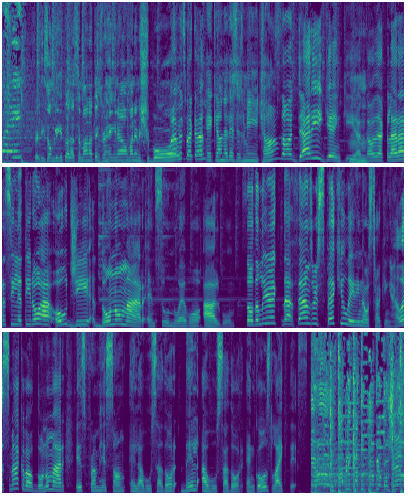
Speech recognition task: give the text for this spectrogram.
Feliz ombliguito de la semana. Thanks for hanging out. My name is your boy. What up, it's Becca. Hey, ¿qué onda? This is me, Cho. So, Daddy Yankee acaba de aclarar si le tiró a OG Don Omar en su nuevo álbum. So, the lyric that fans are speculating that was talking hella smack about Don Omar is from his song El Abusador del Abusador and goes like this. Aplica tu propio consejo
